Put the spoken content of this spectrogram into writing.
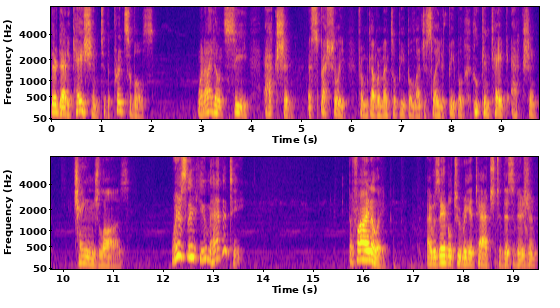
their dedication to the principles when I don't see action, especially from governmental people, legislative people who can take action, change laws. Where's their humanity? But finally, I was able to reattach to this vision,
